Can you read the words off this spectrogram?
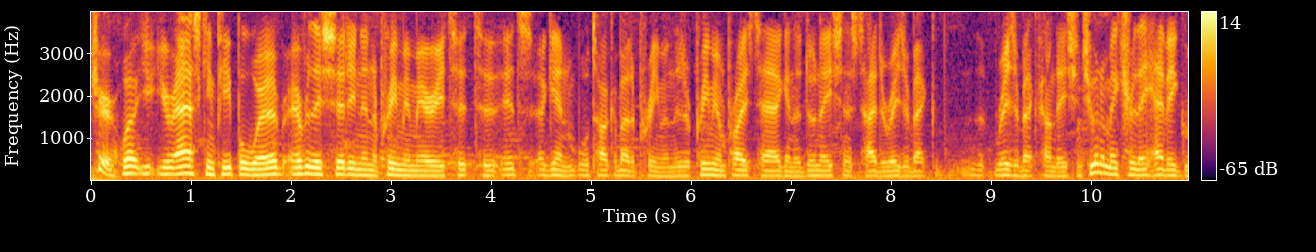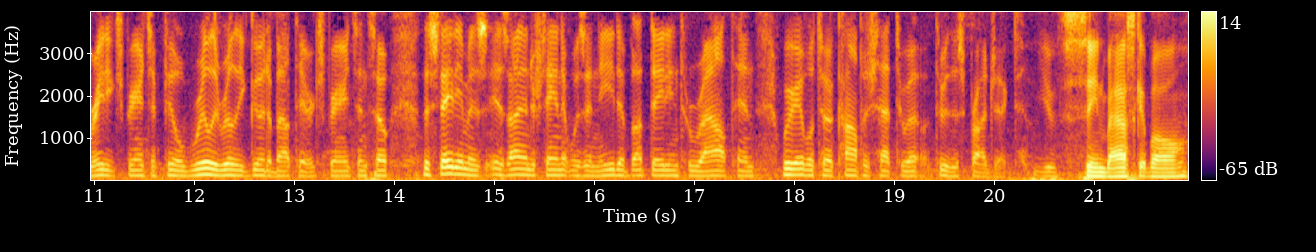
Sure. Well, you're asking people wherever they're sitting in a premium area to, to it's again we'll talk about a premium. There's a premium price tag and the donation is tied to Razorback the Razorback Foundation. So you want to make sure they have a great experience and feel really really good about their experience. And so the stadium is, as I understand it, was in need of updating throughout, and we were able to accomplish that through through this project. You've seen basketball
